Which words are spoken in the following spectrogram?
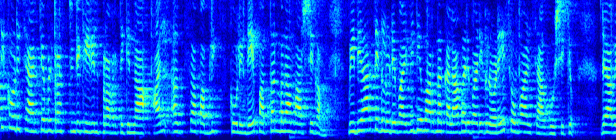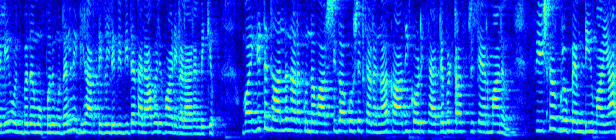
കാതിക്കോട് ചാരിറ്റബിൾ ട്രസ്റ്റിന്റെ കീഴിൽ പ്രവർത്തിക്കുന്ന അൽ അക്സ പബ്ലിക് സ്കൂളിന്റെ പത്തൊൻപതാം വാർഷികം വിദ്യാർത്ഥികളുടെ വൈവിധ്യമാർന്ന കലാപരിപാടികളോടെ ചൊവ്വാഴ്ച ആഘോഷിക്കും. രാവിലെ ഒൻപത് മുപ്പത് മുതൽ വിദ്യാർത്ഥികളുടെ വിവിധ കലാപരിപാടികൾ ആരംഭിക്കും. വൈകിട്ട് നാലിന് നടക്കുന്ന വാർഷികാഘോഷ ചടങ്ങ് കാതിക്കോട് ചാരിറ്റബിൾ ട്രസ്റ്റ് ചെയർമാനും സീഷർ ഗ്രൂപ്പ് എം ഡിയുമായ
